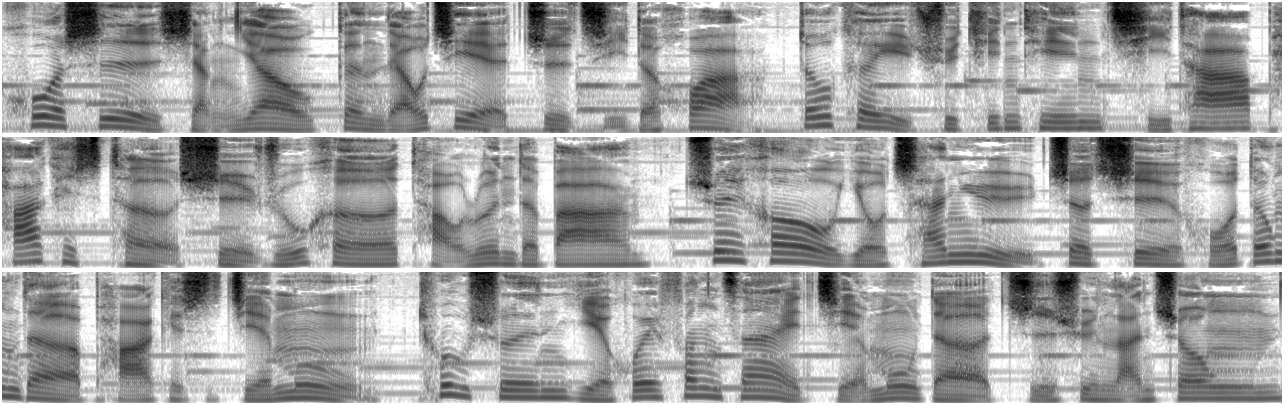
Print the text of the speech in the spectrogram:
或是想要更了解自己的话，都可以去听听其他 Podcast 是如何讨论的吧。最后有参与这次活动的 p a k i s t 节目，兔猻也会放在节目的资讯栏中，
